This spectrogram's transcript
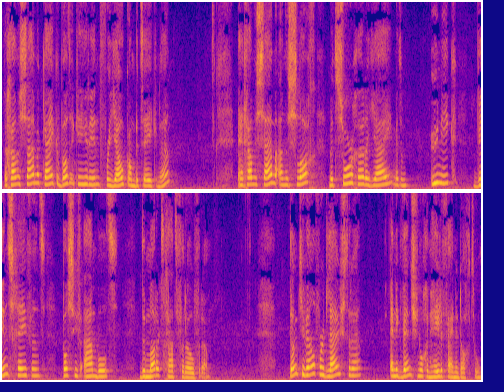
Dan gaan we samen kijken wat ik hierin voor jou kan betekenen. En gaan we samen aan de slag met zorgen dat jij met een uniek, winstgevend, passief aanbod de markt gaat veroveren. Dankjewel voor het luisteren en ik wens je nog een hele fijne dag toe.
